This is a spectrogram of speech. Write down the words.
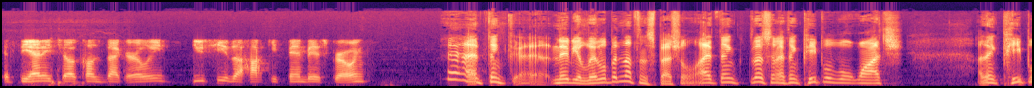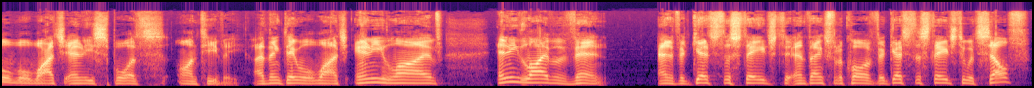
if the NHL comes back early, do you see the hockey fan base growing? Yeah, I think uh, maybe a little, but nothing special. I think. Listen, I think people will watch. I think people will watch any sports on TV. I think they will watch any live, any live event, and if it gets the stage to, and thanks for the call, if it gets the stage to itself,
